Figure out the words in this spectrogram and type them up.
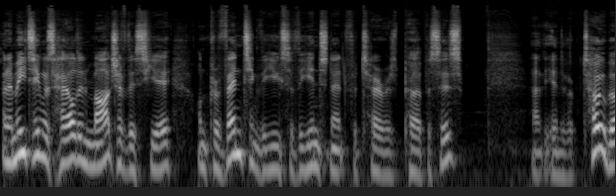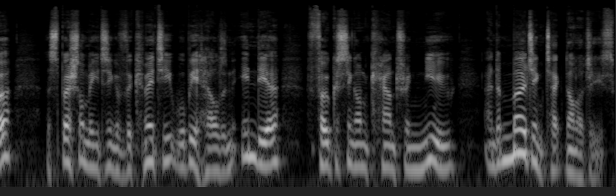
And a meeting was held in March of this year on preventing the use of the internet for terrorist purposes. At the end of October, a special meeting of the committee will be held in India, focusing on countering new and emerging technologies.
